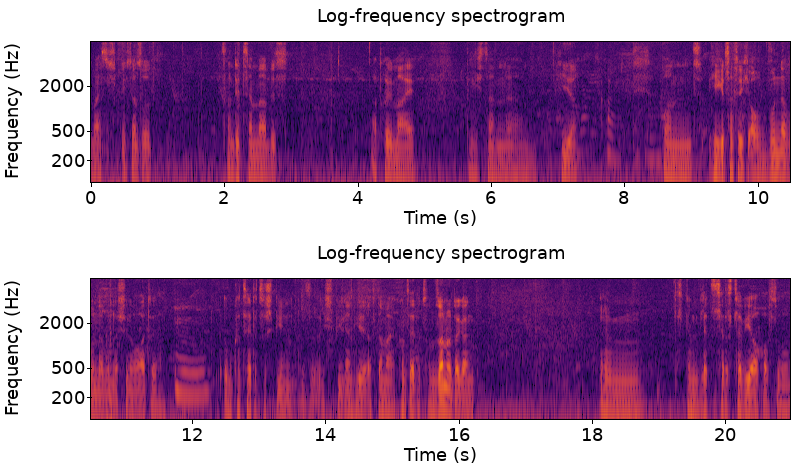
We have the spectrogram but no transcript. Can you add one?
meistens bin ich dann so von Dezember bis April, Mai bin ich dann ähm, hier. Und hier gibt es natürlich auch wunder, wunder, wunderschöne Orte, mhm. um Konzerte zu spielen. Also ich spiele dann hier öfter mal Konzerte zum Sonnenuntergang. Ähm, ich bin letztes Jahr das Klavier auch auf so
